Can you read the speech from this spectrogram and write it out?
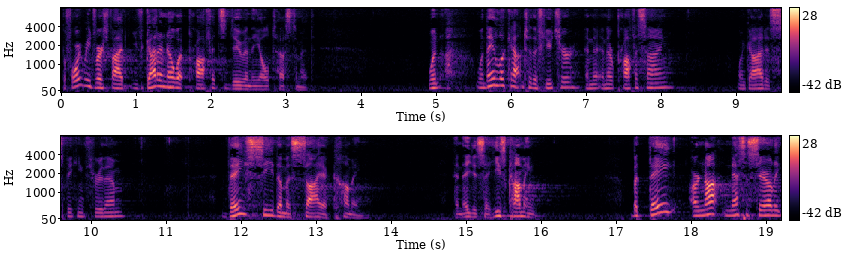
Before we read verse 5, you've got to know what prophets do in the Old Testament. When, when they look out into the future and they're, and they're prophesying, when God is speaking through them, they see the Messiah coming. And they just say, He's coming. But they are not necessarily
